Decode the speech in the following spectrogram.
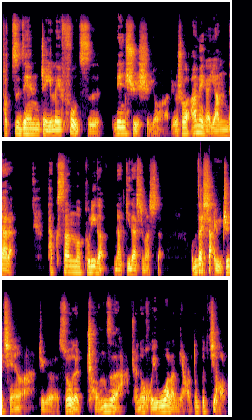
to 之间这一类副词连续使用啊，比如说雨が止んだら、たくさんの鳥が鳴き出しました。我们在下雨之前啊，这个所有的虫子啊，全都回窝了，鸟都不叫了，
